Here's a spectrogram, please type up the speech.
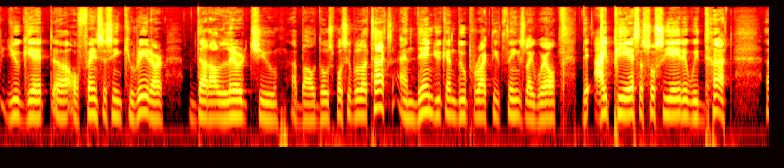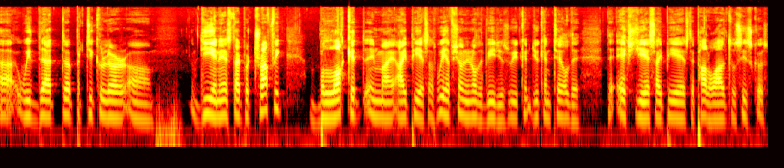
you get uh, offenses in QRadar that alert you about those possible attacks and then you can do proactive things like well the IPS associated with that uh, with that uh, particular uh, DNS type of traffic, block it in my IPS. As we have shown in other videos, we can you can tell the, the XGS IPS, the Palo Alto, Cisco's,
